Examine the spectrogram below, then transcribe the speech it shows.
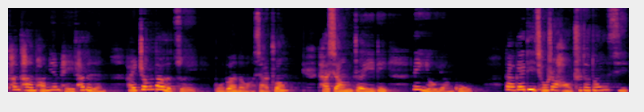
看看旁边陪他的人，还张大了嘴，不断地往下装。他想，这一定另有缘故。大概地球上好吃的东西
